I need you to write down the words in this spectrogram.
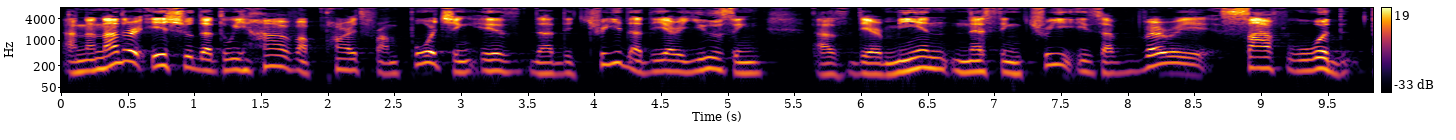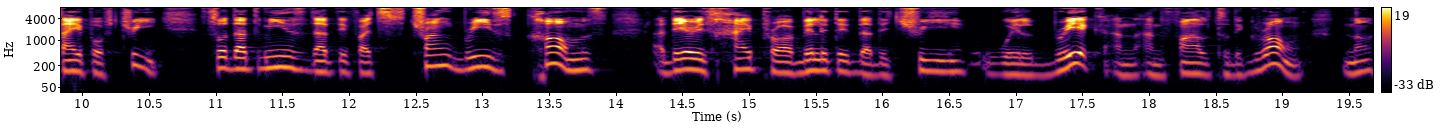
And another issue that we have apart from poaching is that the tree that they are using as their main nesting tree is a very soft wood type of tree. So that means that if a strong breeze comes, uh, there is high probability that the tree will break and, and fall to the ground. No?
